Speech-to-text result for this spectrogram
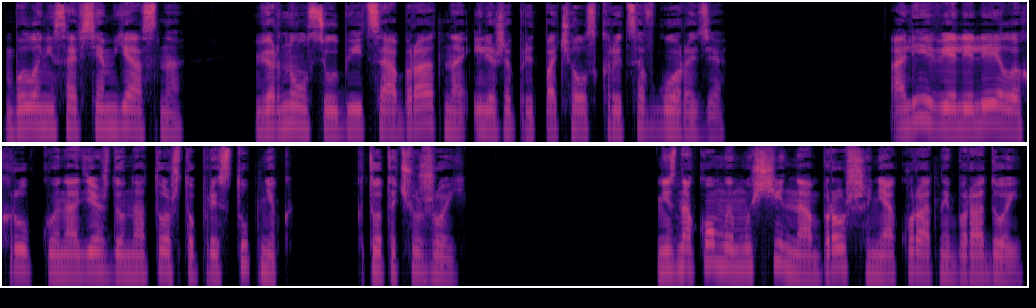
Было не совсем ясно, вернулся убийца обратно или же предпочел скрыться в городе. Оливия лелеяла хрупкую надежду на то, что преступник — кто-то чужой. Незнакомый мужчина, обросший неаккуратной бородой,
